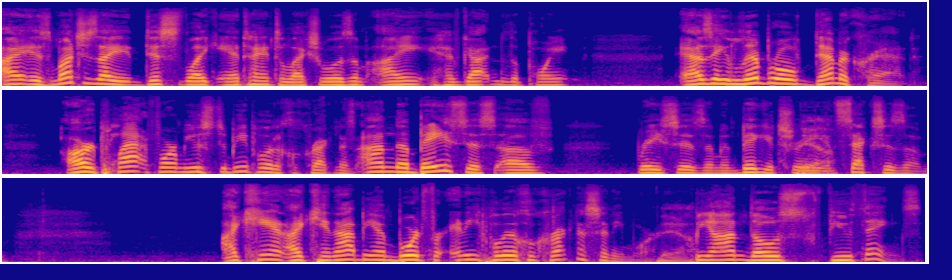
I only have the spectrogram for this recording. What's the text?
I as much as I dislike anti-intellectualism, I have gotten to the point as a liberal Democrat, our platform used to be political correctness on the basis of racism and bigotry Yeah. and sexism. I can't I cannot be on board for any political correctness anymore. Yeah. Beyond those few things.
